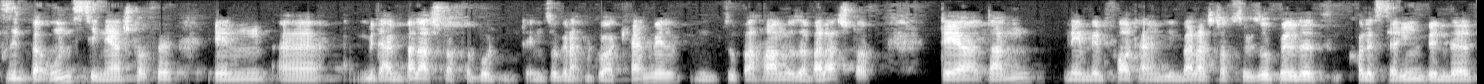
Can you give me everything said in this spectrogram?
sind bei uns die Nährstoffe in, äh, mit einem Ballaststoff verbunden, den sogenannten Guacamole, ein super harmloser Ballaststoff, der dann neben den Vorteilen, die ein Ballaststoff sowieso bildet, Cholesterin bindet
